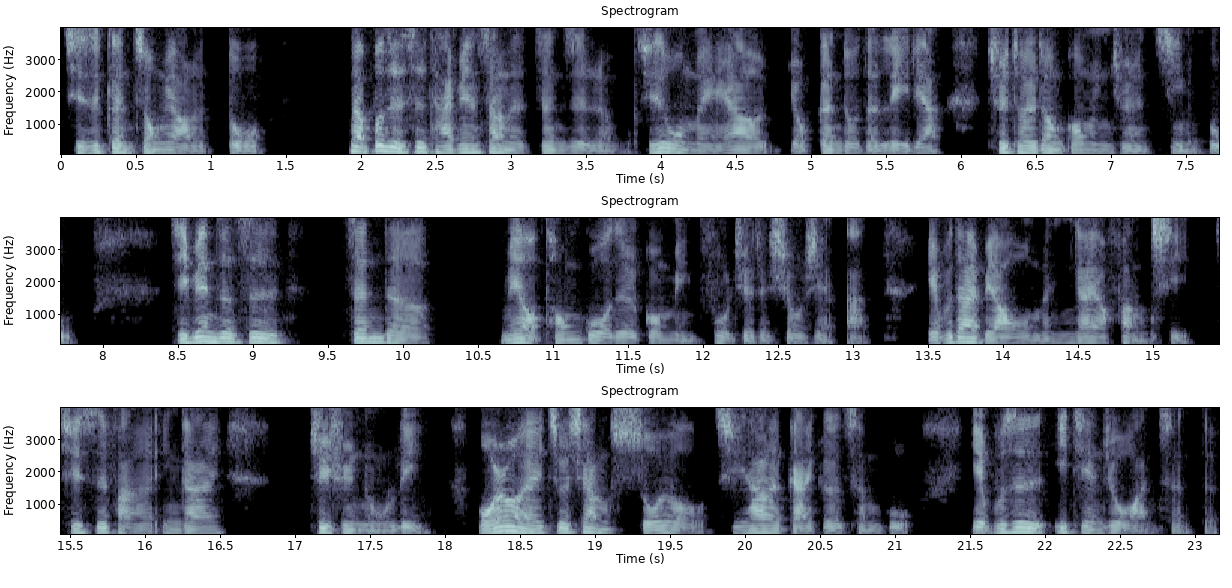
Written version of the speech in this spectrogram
其实更重要的多。那不只是台面上的政治人物，其实我们也要有更多的力量去推动公民权的进步。即便这次真的。没有通过这个公民复决的修宪案，也不代表我们应该要放弃。其实反而应该继续努力。我认为，就像所有其他的改革成果，也不是一天就完成的。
